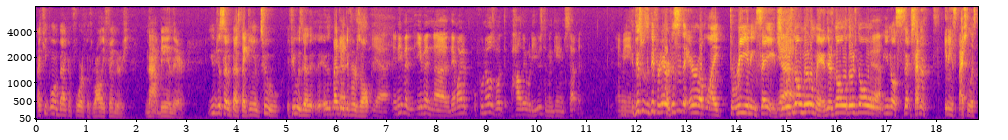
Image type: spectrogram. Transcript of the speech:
I keep going back and forth with Rollie Fingers not being there. You just said it best. That game two, if he was there, it might be a different result. Yeah, and even even uh, they might have. Who knows what how they would have used him in Game Seven? I mean, this was a different era. This is the era of like three inning saves. Yeah. There's no middleman. There's no there's no Yeah. you know seventh inning specialist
